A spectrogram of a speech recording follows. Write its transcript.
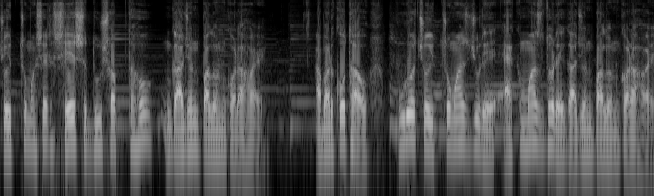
চৈত্র মাসের শেষ দু সপ্তাহ গাজন পালন করা হয়। আবার কোথাও পুরো চৈত্র মাস জুড়ে এক মাস ধরে গাজন পালন করা হয়।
